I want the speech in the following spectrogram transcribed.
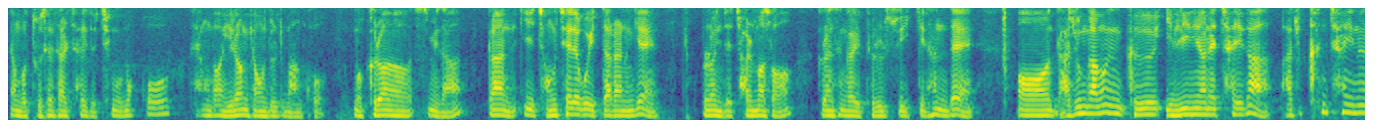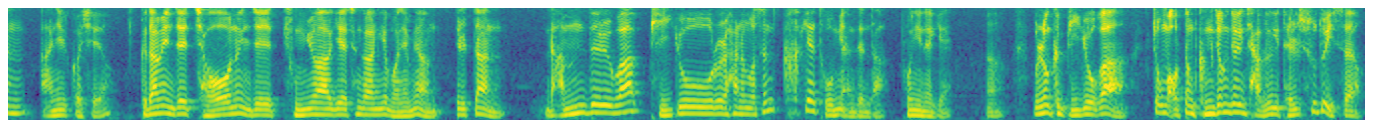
그냥 뭐 두세 살 차이도 친구 먹고 그냥 뭐 이런 경우들도 많고 뭐 그렇습니다. 그러니까 이 정체되고 있다라는 게 물론 이제 젊어서 그런 생각이 들수 있긴 한데 어 나중 가면 그 1, 2년의 차이가 아주 큰 차이는 아닐 것이에요. 그 다음에 이제 저는 이제 중요하게 생각하는 게 뭐냐면 일단 남들과 비교를 하는 것은 크게 도움이 안 된다. 본인에게. 어. 물론 그 비교가 조금 어떤 긍정적인 자극이 될 수도 있어요.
